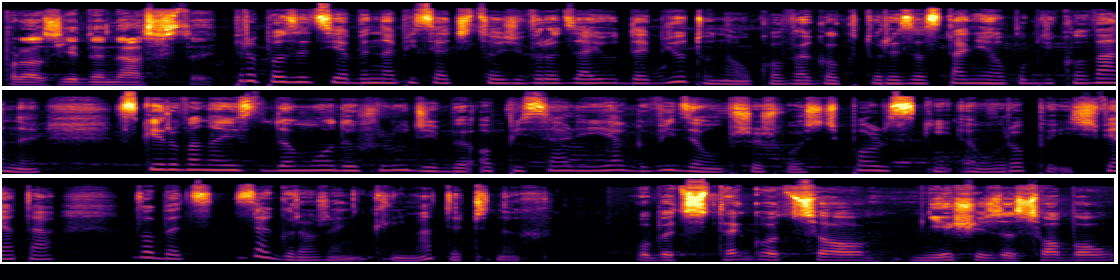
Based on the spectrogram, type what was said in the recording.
po raz jedenasty. Propozycja, by napisać coś w rodzaju debiutu naukowego, który zostanie opublikowany, skierowana jest do młodych ludzi, by opisali, jak widzą przyszłość Polski, Europy i świata wobec zagrożeń klimatycznych. wobec tego, co niesie ze sobą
